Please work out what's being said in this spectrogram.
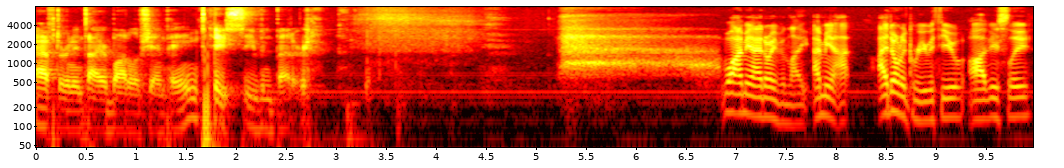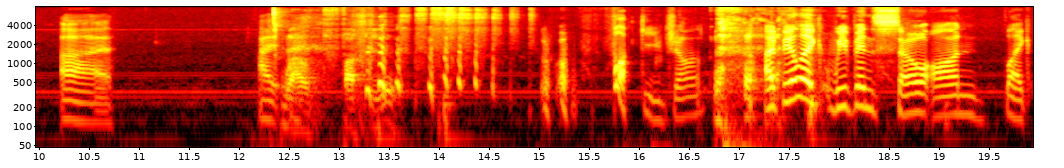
after an entire bottle of champagne tastes even better. Well, I mean, I don't even like. I mean, I, I don't agree with you, obviously. Uh, I Well, fuck you. fuck you, John. I feel like we've been so on like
